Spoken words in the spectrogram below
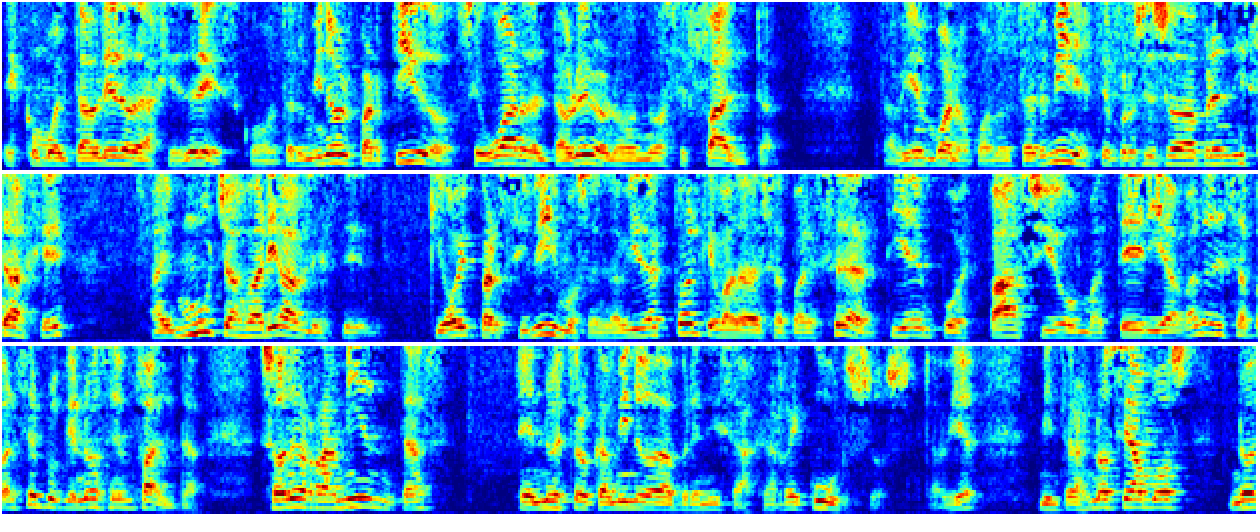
es como el tablero de ajedrez. Cuando terminó el partido se guarda el tablero, no, no hace falta. ¿Está bien? Bueno, cuando termine este proceso de aprendizaje hay muchas variables que hoy percibimos en la vida actual que van a desaparecer. Tiempo, espacio, materia, van a desaparecer porque no hacen falta. Son herramientas en nuestro camino de aprendizaje, recursos, ¿está bien? Mientras no seamos, no,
